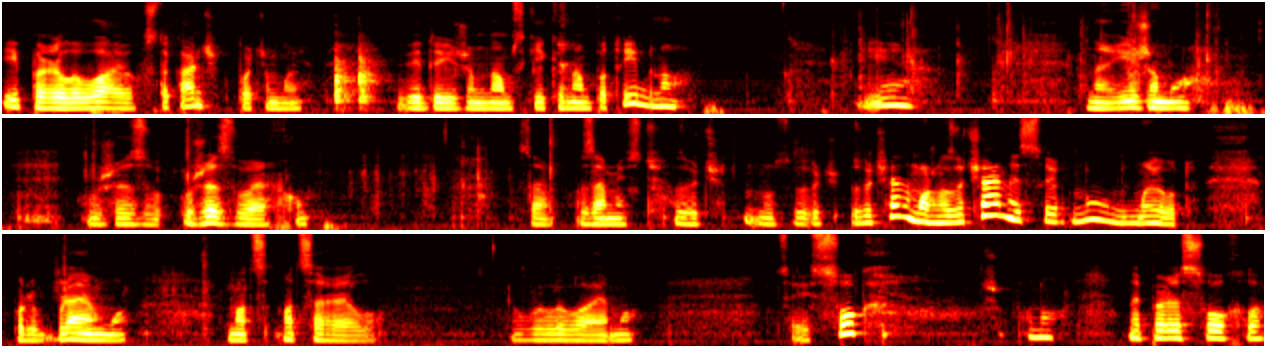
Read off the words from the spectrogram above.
і переливаю в стаканчик, потім ми відріжемо нам скільки нам потрібно. І наріжемо вже, вже зверху. Замість звич... ну, звичайно, можна звичайний сир, ну ми от полюбляємо моцарелу. Виливаємо цей сок, щоб воно не пересохло.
